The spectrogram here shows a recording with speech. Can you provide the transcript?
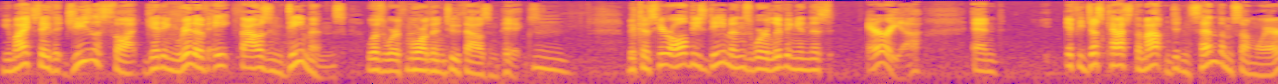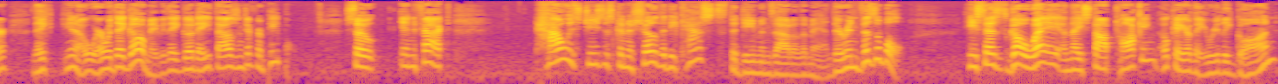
you might say that Jesus thought getting rid of 8,000 demons was worth more than 2,000 pigs. because here all these demons were living in this area, and if he just cast them out and didn't send them somewhere, they, you know, where would they go? Maybe they'd go to 8,000 different people. So, in fact, how is Jesus going to show that he casts the demons out of the man? They're invisible. He says, go away, and they stop talking. Okay, are they really gone?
